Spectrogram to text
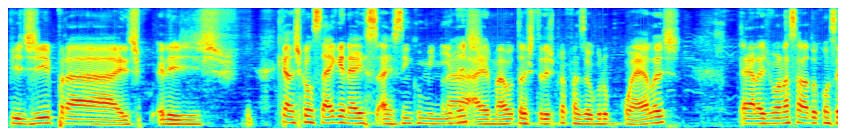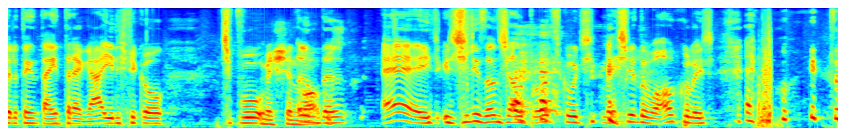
pedir pra eles, eles que elas conseguem, né, as, as cinco meninas, Ah. as mais outras três pra fazer o grupo com elas. Aí elas vão na sala do conselho tentar entregar e eles ficam tipo Mexendo no andando. É, e deslizando de lado pro outro, tipo, mexendo o óculos. É muito.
